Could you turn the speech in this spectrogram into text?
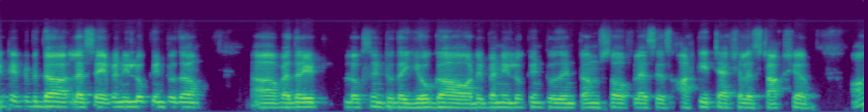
it, it with the let's say when you look into the uh, whether it looks into the yoga or when you look into the in terms of let's say architectural structure how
